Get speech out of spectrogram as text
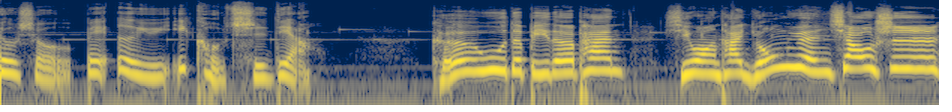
右手被鳄鱼一口吃掉。可恶的彼得潘，希望他永远消失。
